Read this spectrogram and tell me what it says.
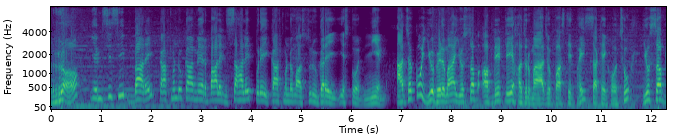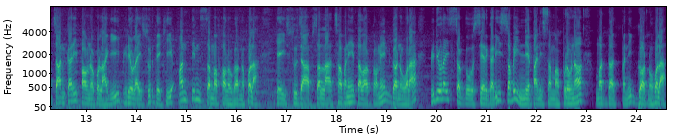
र बारे काठमाडौँका मेयर बालेन शाहले पुरै काठमाडौँमा सुरु गरे यस्तो नियम। आजको यो भिडियोमा यो सब अपडेटले हजुरमा आज उपस्थित भइसकेको छु। यो सब जानकारी पाउनको लागि भिडियोलाई सुरुदेखि अन्तिमसम्म फलो गर्नुहोला। केही सुझाव सल्लाह छ भने तल कमेन्ट गर्नुहोला। भिडियोलाई सक्दो सेयर गरी सबै नेपालीसम्म पुर्याउन मद्दत पनि गर्नुहोला।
